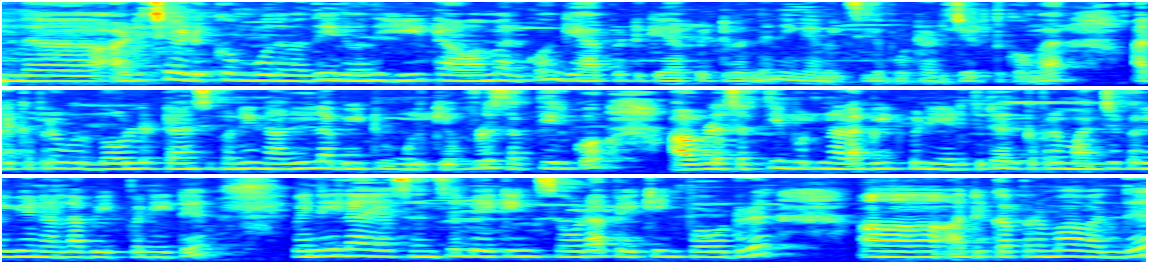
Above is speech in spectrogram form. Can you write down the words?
இந்த அடித்து எடுக்கும்போது வந்து இது வந்து ஹீட் ஆகாமல் இருக்கும். கேப் விட்டு கேப் விட்டு வந்து நீங்கள் மிக்சியில் போட்டு அடித்து எடுத்துக்கோங்க. அதுக்கப்புறம் ஒரு பவுலில் ட்ரான்ஸ்ஃபர் பண்ணி நல்லா பீட் உங்களுக்கு எவ்வளோ சக்தி இருக்கோ அவ்வளோ சக்தியும் போட்டு நல்லா பீட் பண்ணி எடுத்துகிட்டு அதுக்கப்புறம் மஞ்சக்கருவையும் நல்லா பீட் பண்ணிவிட்டு vanilla essence baking soda baking powder அதுக்கப்புறமா வந்து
